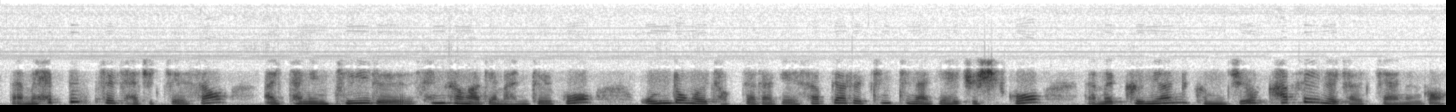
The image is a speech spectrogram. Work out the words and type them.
그다음에 햇빛을 자주 쬐서 바이타민 D를 생성하게 만들고 운동을 적절하게 해서 뼈를 튼튼하게 해주시고 그다음에 금연, 금주, 카페인을 절제하는 거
